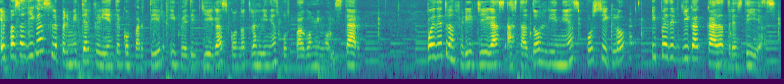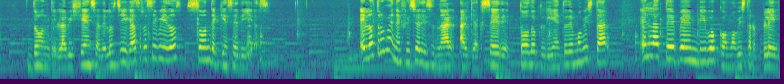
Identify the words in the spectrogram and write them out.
El pasagigas le permite al cliente compartir y pedir gigas con otras líneas postpago Mi Movistar. Puede transferir gigas hasta dos líneas por ciclo y pedir giga cada tres días, donde la vigencia de los gigas recibidos son de 15 días. El otro beneficio adicional al que accede todo cliente de Movistar es la TV en vivo con Movistar Play,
